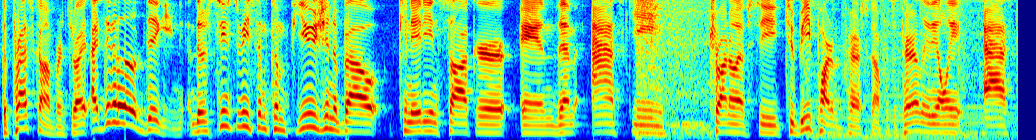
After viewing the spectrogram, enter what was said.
the press conference, right? I did a little digging. There seems to be some confusion about Canadian soccer and them asking Toronto FC to be part of the press conference. Apparently, they only asked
